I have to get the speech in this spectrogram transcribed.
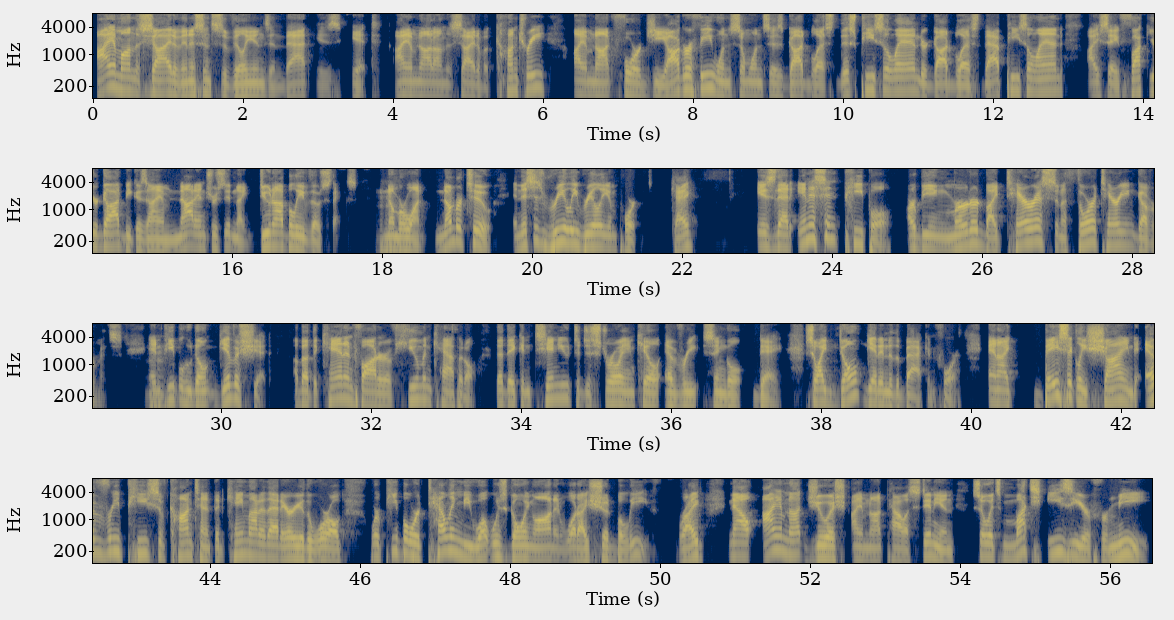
I am on the side of innocent civilians, and that is it. I am not on the side of a country. I am not for geography. When someone says, God bless this piece of land or God bless that piece of land, I say, fuck your God because I am not interested and I do not believe those things. Mhm. Number one. Number two, and this is really, really important, okay, is that innocent people are being murdered by terrorists and authoritarian governments and Mhm. people who don't give a shit about the cannon fodder of human capital that they continue to destroy and kill every single day. So I don't get into the back and forth. And I basically shined every piece of content that came out of that area of the world where people were telling me what was going on and what I should believe. Right now, I am not Jewish, I am not Palestinian. So it's much easier for me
